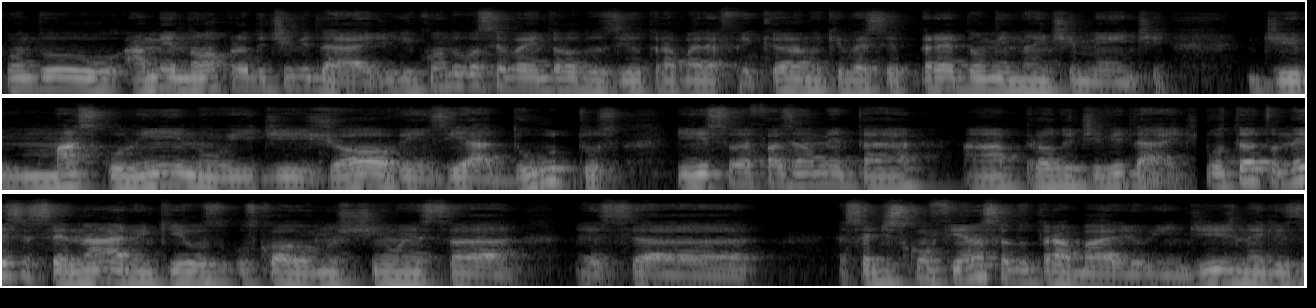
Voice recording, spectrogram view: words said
quando a menor produtividade. E quando você vai introduzir o trabalho africano, que vai ser predominantemente de masculino e de jovens e adultos, e isso vai fazer aumentar a produtividade. Portanto, nesse cenário em que os, os colonos tinham essa, essa, essa desconfiança do trabalho indígena, eles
